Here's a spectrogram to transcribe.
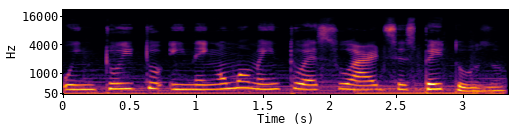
o intuito em nenhum momento é soar desrespeitoso.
